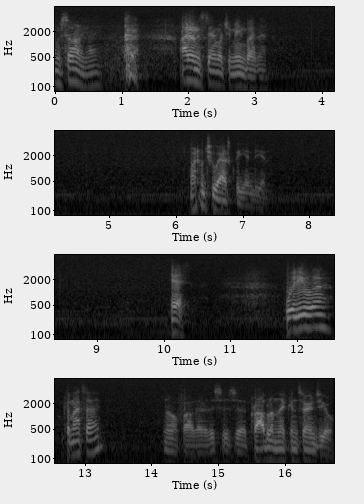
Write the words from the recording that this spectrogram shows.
I'm sorry, I... I don't understand what you mean by that. Why don't you ask the Indian? Yes. Will you uh, come outside? No, Father. This is a problem that concerns you.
